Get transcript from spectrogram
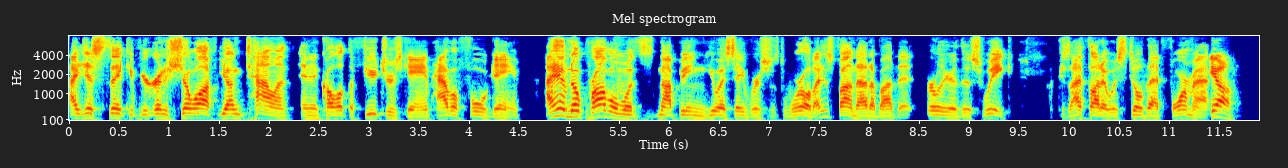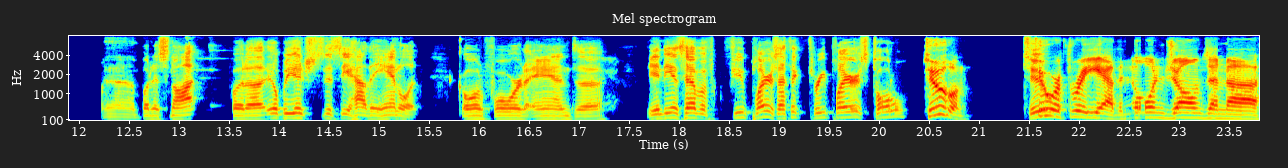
I just think if you're going to show off young talent and then call it the futures game, have a full game. I have no problem with not being USA versus the world. I just found out about it earlier this week because I thought it was still that format. Yeah. Uh, but it's not. But uh, it'll be interesting to see how they handle it going forward. And uh, the Indians have a few players. I think three players total. Two of them. Two, Two or three. Yeah, the Nolan Jones and uh,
